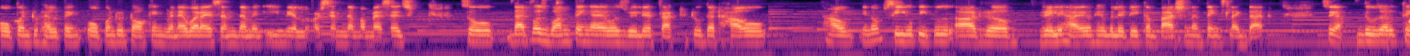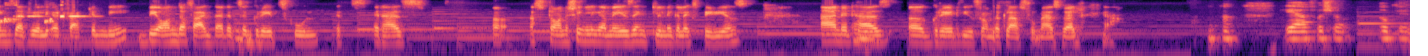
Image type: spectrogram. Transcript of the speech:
open to helping, open to talking whenever I send them an email or send them a message. So that was one thing I was really attracted to that how how you know CU people are uh, really high on humility, compassion, and things like that. So yeah, those are the things that really attracted me. Beyond the fact that it's a great school, it's it has uh, astonishingly amazing clinical experience, and it has a great view from the classroom as well. Yeah. yeah, for sure. Okay.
